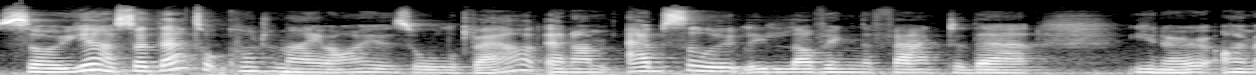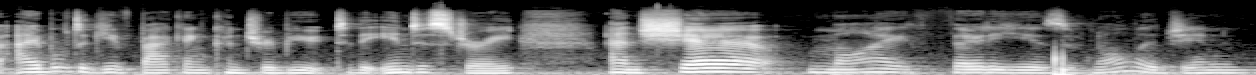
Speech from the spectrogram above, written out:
So, yeah, so that's what quantum AI is all about. And I'm absolutely loving the fact that, you know, I'm able to give back and contribute to the industry and share my 30 years of knowledge in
